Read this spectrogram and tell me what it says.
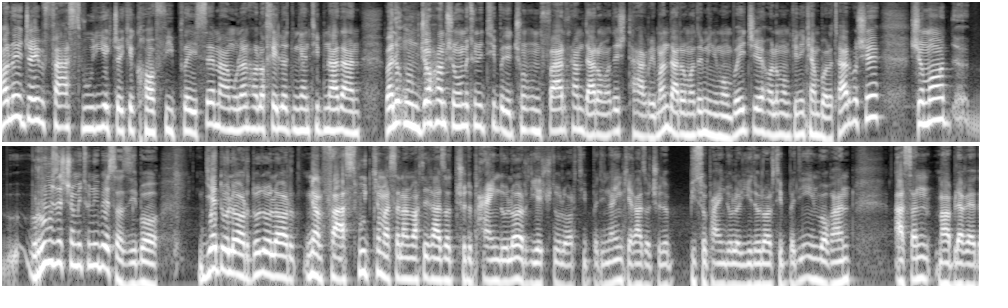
حالا یه جای فست فودی یک جایی که کافی پلیسه معمولا حالا خیلی میگن تیپ ندن ولی اونجا هم شما می‌تونید تیپ بدید چون اون فرد هم درآمدش تقریبا درآمد مینیمم ویجه حالا ممکنه یکم بالاتر باشه. شما روزش رو می‌تونی بسازی با یه دلار دو دلار میگم فست فود که مثلا وقتی غذا شده 5 دلار یک دلار تیپ بدی نه اینکه غذا شده 25 دلار یک دلار تیپ بدی این واقعا اصلا مبلغ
